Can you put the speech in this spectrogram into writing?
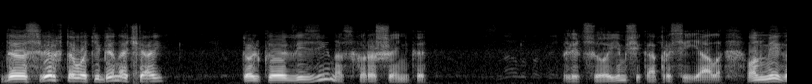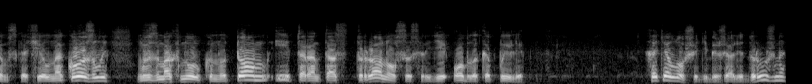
да сверх того тебе на чай». Только вези нас хорошенько». Лицо ямщика просияло. Он мигом вскочил на козлы, взмахнул кнутом, и Тарантас тронулся среди облака пыли. Хотя лошади бежали дружно,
